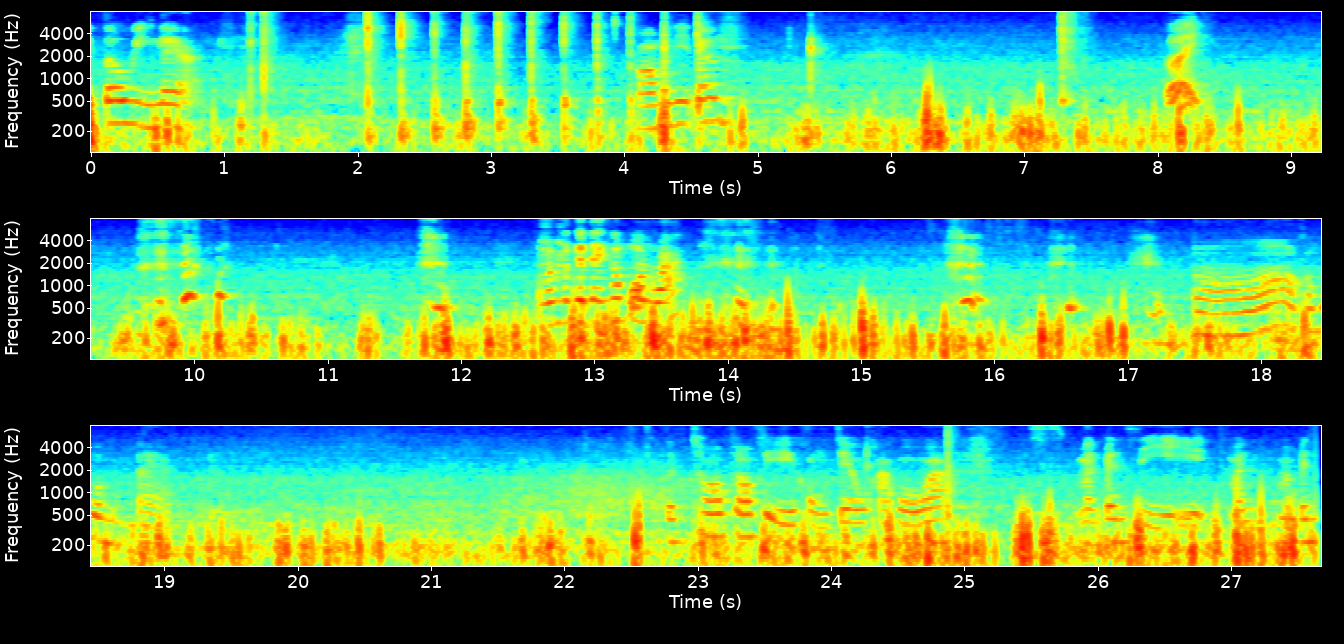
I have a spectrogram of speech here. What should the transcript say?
glitter วิ้งเลยอะขอมันนิดนึง เฮ้ยทำไมมันกระเด็นข้างบนวะ อ๋อ ข้างบนมันแตกแต่ชอบชอบสีของเจลค่ะ เพราะว่า มันเป็นสี มัน มันเป็น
